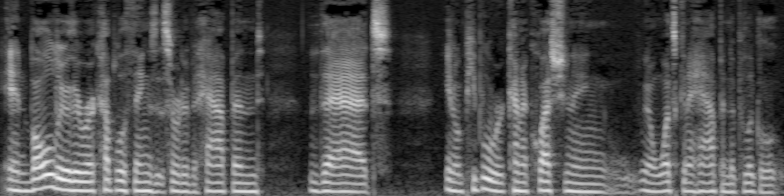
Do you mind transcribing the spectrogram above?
in Boulder, there were a couple of things that sort of happened that you know people were kind of questioning you know what's going to happen to political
